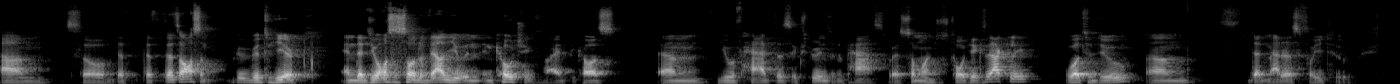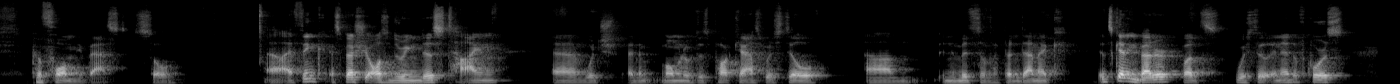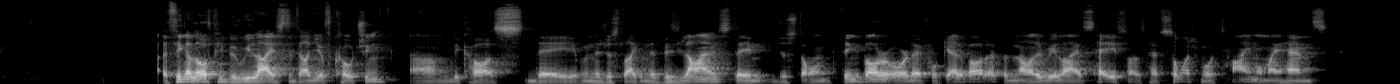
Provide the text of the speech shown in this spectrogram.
Um, so that, that, that's awesome. Good, to hear. And that you also saw the value in, in coaching, right? Because um, you've had this experience in the past where someone just told you exactly what to do um, that matters for you to perform your best. So uh, I think, especially also during this time, uh, which at the moment of this podcast, we're still um, in the midst of a pandemic. It's getting better, but we're still in it, of course. I think a lot of people realize the value of coaching um, because they, when they're just like in their busy lives, they just don't think about it or they forget about it. But now they realize, hey, so I have so much more time on my hands.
